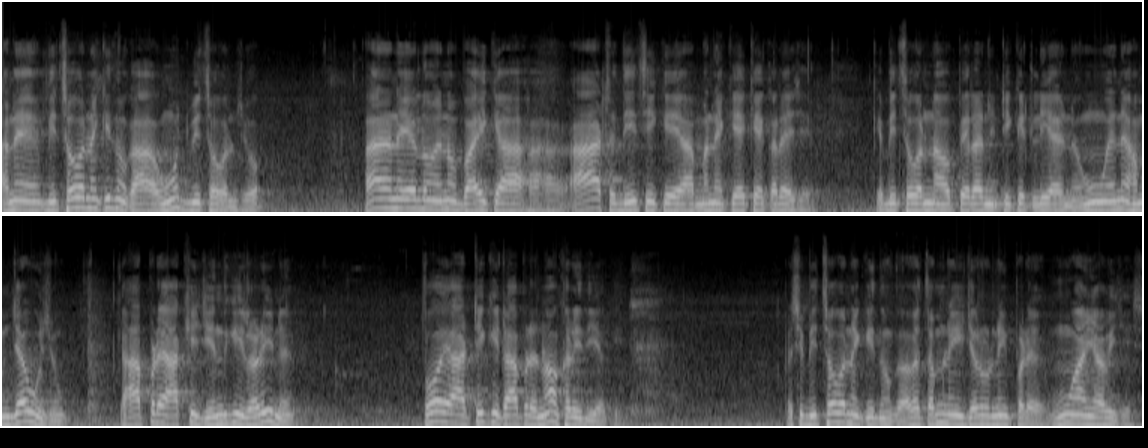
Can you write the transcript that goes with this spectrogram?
અને બિથોવને કીધું કે હા, હું જ બિથોવન છું. અને એનો એનો ભાઈ કે આ હા આઠ દીથી કે આ મને કે કે કરે છે કે બિથોવનના ઓપેરાની ટિકિટ લઈ આવીને હું એને સમજાવું છું કે આપણે આખી જિંદગી રડીને તોય આ ટિકિટ આપણે ન ખરીદી શકી પછી બિથોવને કીધું કે હવે તમને એ જરૂર નહીં પડે, હું અહીં આવી જઈશ.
